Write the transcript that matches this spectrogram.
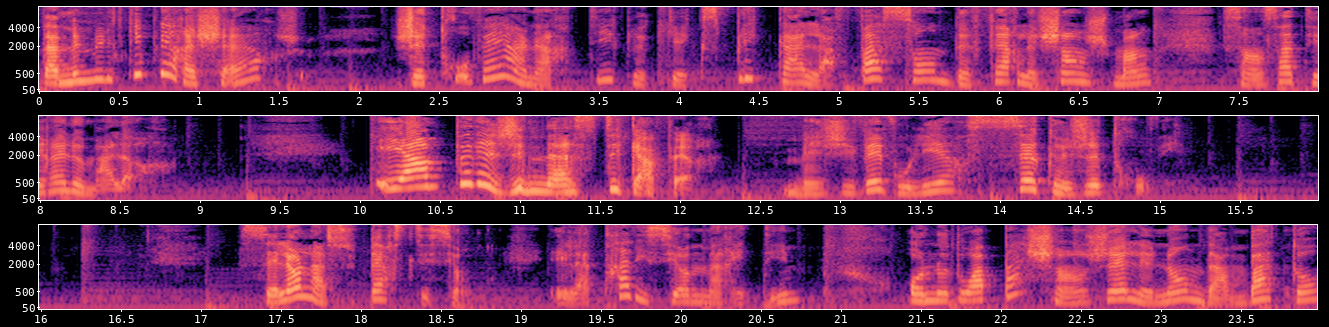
dans mes multiples recherches, j'ai trouvé un article qui expliqua la façon de faire le changement sans attirer le malheur. Il y a un peu de gymnastique à faire, mais je vais vous lire ce que j'ai trouvé. Selon la superstition et la tradition maritime, on ne doit pas changer le nom d'un bateau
